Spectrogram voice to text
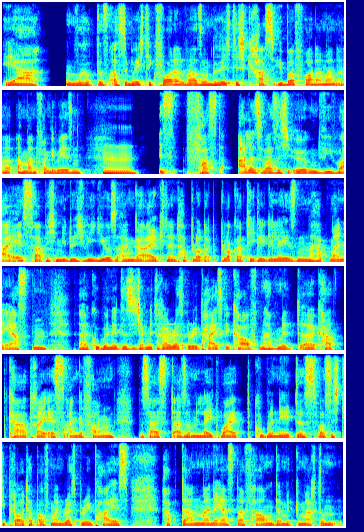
Ja, das aus dem richtig fordern war so ein richtig krass Überfordern am Anfang gewesen. Hm. Ist fast alles, was ich irgendwie weiß, habe ich mir durch Videos angeeignet, habe Blogartikel gelesen, habe meine ersten äh, Kubernetes, ich habe mir drei Raspberry Pis gekauft und habe mit äh, K K3S angefangen. Das heißt also ein Late White Kubernetes, was ich deployed habe auf meinen Raspberry Pis, habe dann meine ersten Erfahrungen damit gemacht und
